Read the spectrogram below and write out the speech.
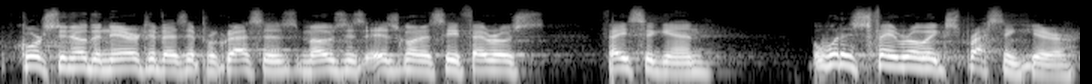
Of course, we know the narrative as it progresses. Moses is going to see Pharaoh's face again. But what is Pharaoh expressing here?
